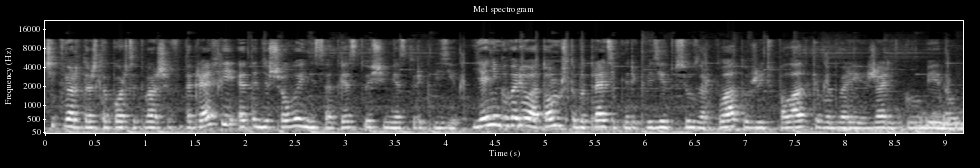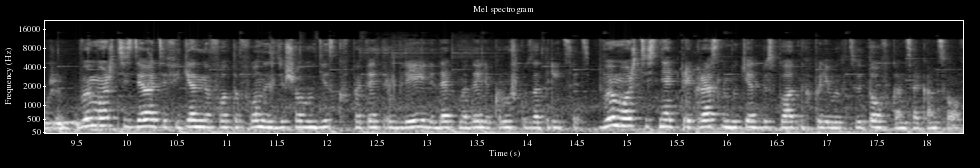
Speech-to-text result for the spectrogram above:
Четвертое, что портит ваши фотографии, это дешевый и несоответствующий месту реквизит. Я не говорю о том, чтобы тратить на реквизит всю зарплату, жить в палатке во дворе и жарить голубей на ужин. Вы можете сделать офигенный фотофон из дешевых дисков по 5 рублей или дать модели кружку за 30. Вы можете снять прекрасный букет бесплатных полевых цветов в конце концов.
